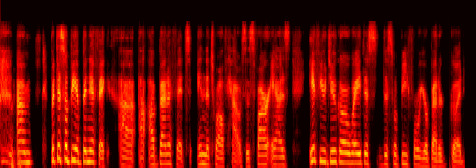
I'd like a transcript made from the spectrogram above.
um, but this will be a benefic, uh, a benefit in the 12th house as far as if you do go away, this this will be for your better good.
